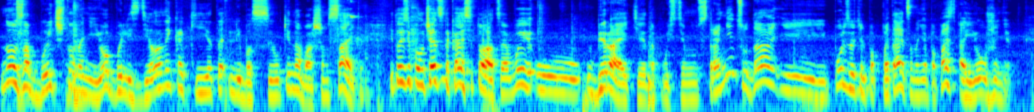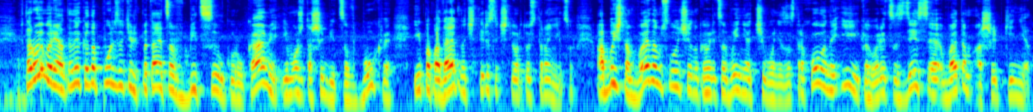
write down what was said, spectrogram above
но забыть, что на нее были сделаны какие-то либо ссылки на вашем сайте. И то есть получается такая ситуация, вы у, убираете, допустим, страницу, да, и пользователь попытается на нее попасть, а ее уже нет. Второй вариант это когда пользователь пытается вбить ссылку руками и может ошибиться в букве и попадает на 404 страницу. Обычно в этом случае, ну, как говорится, вы ни от чего не застрахованы и, как говорится, здесь э, в этом ошибки нет.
